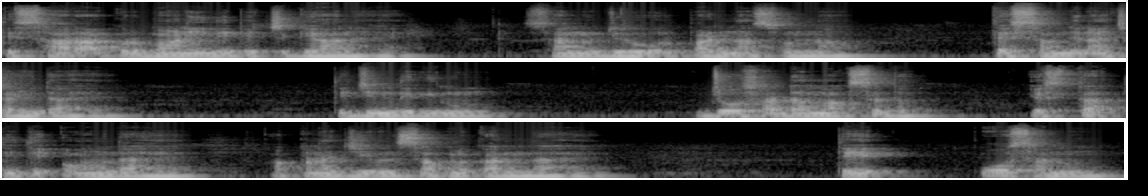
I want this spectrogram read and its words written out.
ਤੇ ਸਾਰਾ ਗੁਰਬਾਣੀ ਦੇ ਵਿੱਚ ਗਿਆਨ ਹੈ। ਸਾਨੂੰ ਜ਼ਰੂਰ ਪੜ੍ਹਨਾ, ਸੁਣਨਾ ਤੇ ਸਮਝਣਾ ਚਾਹੀਦਾ ਹੈ ਤੇ ਜ਼ਿੰਦਗੀ ਨੂੰ ਜੋ ਸਾਡਾ ਮਕਸਦ ਇਸ ਧਰਤੀ ਤੇ ਆਉਣ ਦਾ ਹੈ, ਆਪਣਾ ਜੀਵਨ ਸਫਲ ਕਰਨ ਦਾ ਹੈ ਤੇ ਉਹ ਸਾਨੂੰ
